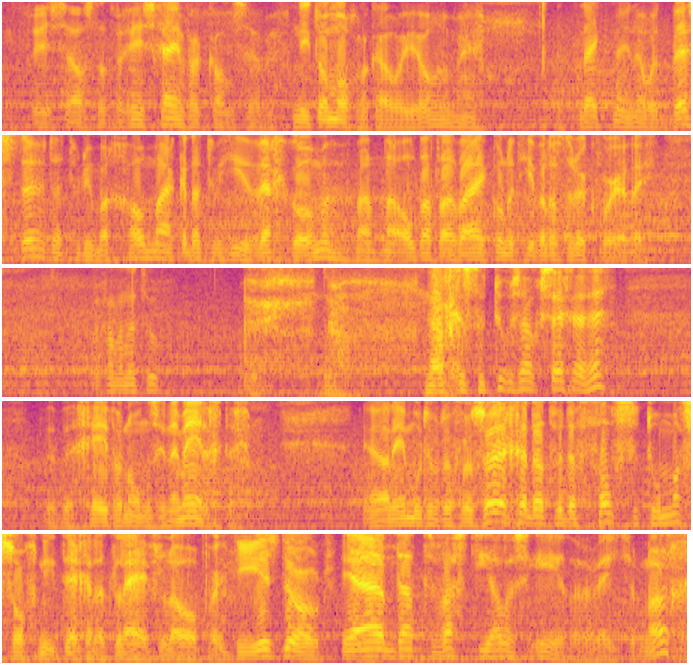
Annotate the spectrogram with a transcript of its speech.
Ik vrees zelfs dat we geen schijn van kans hebben. Niet onmogelijk, ouwe jongen, maar het lijkt mij nou het beste dat we nu maar gauw maken dat we hier wegkomen. Want na al dat lawaai kon het hier wel eens druk worden. Waar gaan we naartoe? Nergens naartoe zou ik zeggen, hè? We begeven ons in de menigte. Ja, alleen moeten we ervoor zorgen dat we de valse Tomassov niet tegen het lijf lopen. Die is dood. Ja, dat was die alles eerder, weet je nog?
